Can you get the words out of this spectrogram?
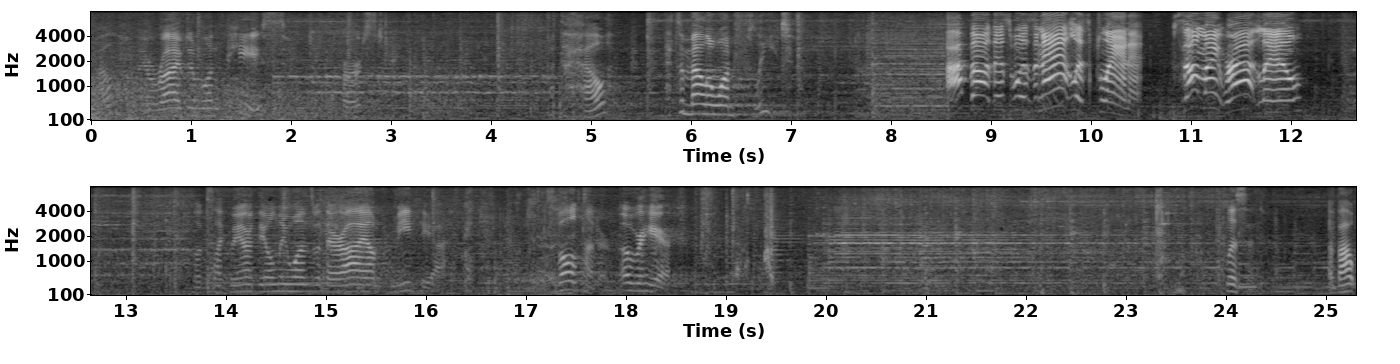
Well, we arrived in one piece. First. What the hell? That's a Maliwan fleet. I thought this was an Atlas planet. Something ain't right, Lil. Looks like we aren't the only ones with their eye on Promethea. Vault Hunter, over here. Listen, about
